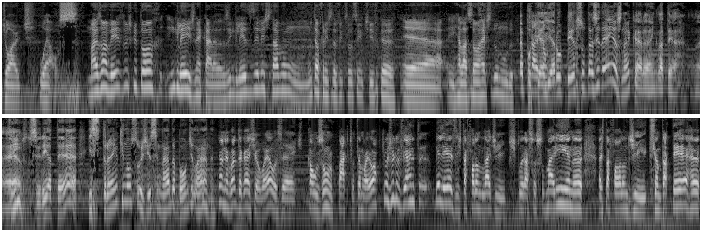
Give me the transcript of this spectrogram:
George Wells. Mais uma vez, um escritor inglês, né, cara? Os ingleses, eles estavam muito à frente da ficção científica é, em relação ao resto do mundo. É porque então- ali era o berço das ideias, né, cara, a Inglaterra. É, seria até estranho que não surgisse nada bom de lá, né? Não, o negócio da H.G. Wells é que causou um impacto até maior, porque o Júlio Verne, tá- beleza, a gente tá falando lá de exploração submarina, a gente tá falando de centro da Terra,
